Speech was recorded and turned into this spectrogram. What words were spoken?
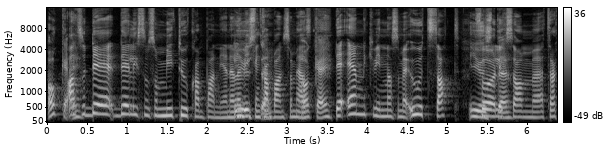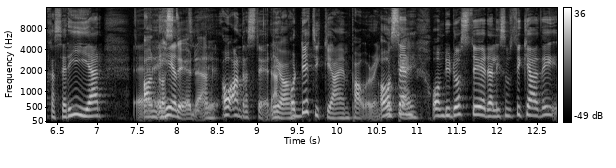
Okej. Alltså det, det är liksom som metoo-kampanjen eller Just vilken det. kampanj som helst. Okej. Det är en kvinna som är utsatt Just för det. liksom, eh, trakasserier. eh, Andra stöder. Och andra stöder. Ja. Och det tycker jag är empowering. Okej. Och sen om du då stöder, liksom, så tycker jag det,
